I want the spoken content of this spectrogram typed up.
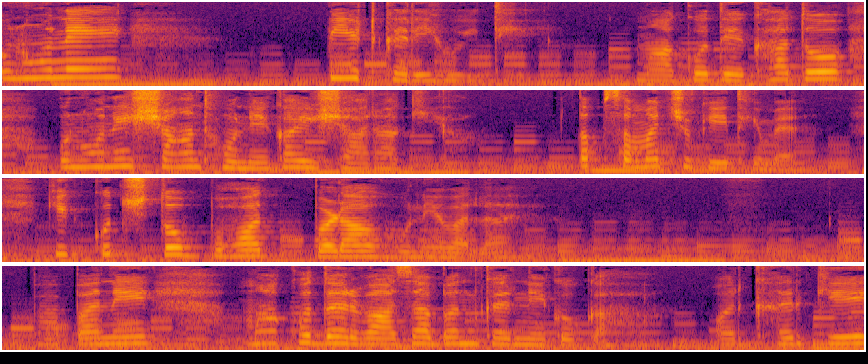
उन्होंने पीठ करी हुई थी। माँ को देखा तो उन्होंने शांत होने का इशारा किया। तब समझ चुकी थी मैं कि कुछ तो बहुत बड़ा होने वाला है। पापा ने माँ को दरवाज़ा बंद करने को कहा और घर के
